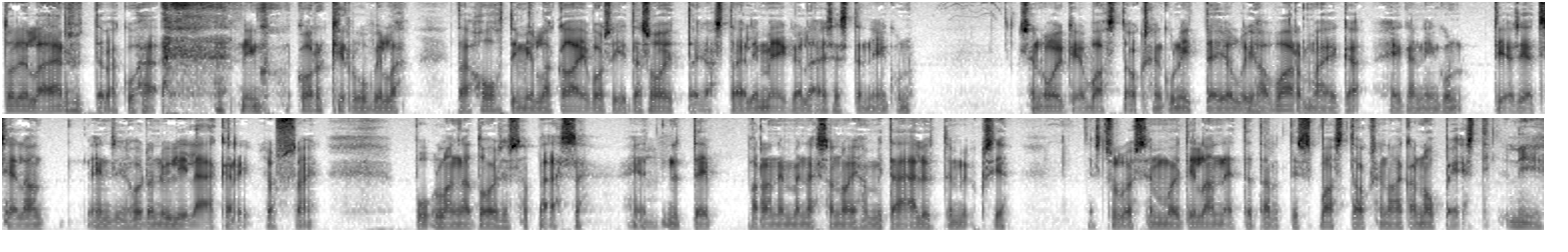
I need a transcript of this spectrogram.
todella ärsyttävä, kun hän niin kuin korkkiruuvilla tai hohtimilla kaivo siitä soittajasta, eli meikäläisestä niin kuin sen oikean vastauksen, kun itse ei ollut ihan varma, eikä, eikä niin kuin tiesi, että siellä on ensihoidon ylilääkäri jossain langan toisessa päässä et mm. Nyt ei parane mennä sanoa ihan mitään älyttömyyksiä. Ja sitten sulla olisi semmoinen tilanne, että tarvitsisi vastauksen aika nopeasti. Niin,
